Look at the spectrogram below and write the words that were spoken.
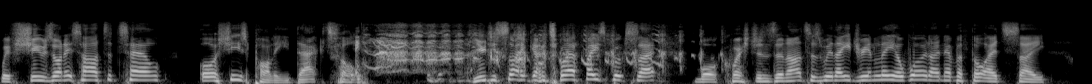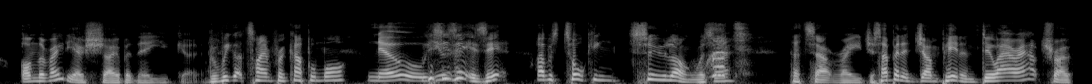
With shoes on, it's hard to tell, or she's polydactyl. you decide, go to our Facebook site. More questions than answers with Adrian Lee, a word I never thought I'd say on the radio show, but there you go. Have we got time for a couple more? No, This is it, is it? I was talking too long, was I? That's outrageous. I better jump in and do our outro.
